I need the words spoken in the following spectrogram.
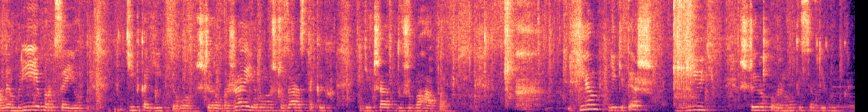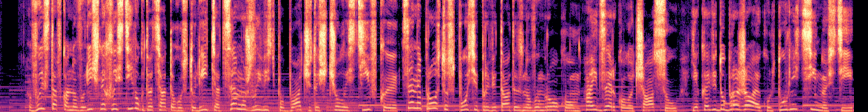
але мріє про це. І от тітка їй цього щиро бажає. Я думаю, що зараз таких дівчат дуже багато є, які теж мріють щиро повернутися в рідну Україну. Виставка новорічних листівок ХХ століття це можливість побачити, що листівки це не просто спосіб привітати з Новим роком, а й дзеркало часу, яке відображає культурні цінності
